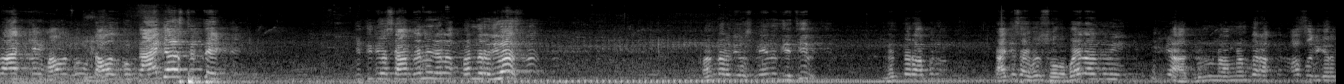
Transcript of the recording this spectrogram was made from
काय जे असतील ते. किती दिवस काम करणे त्याला? पंधरा दिवस. पंधरा दिवस मेहनत घेतील. नंतर आपण काजे साहेब सोबायला तुम्ही हात जोडून राम राम करा. असं बी करत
